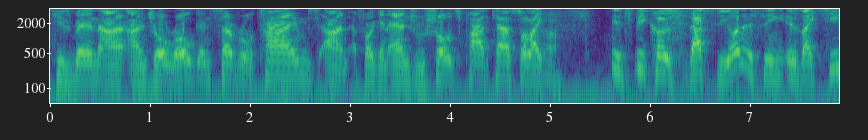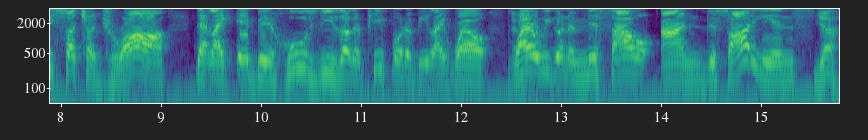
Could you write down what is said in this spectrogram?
He's been on, on Joe Rogan several times on fucking Andrew Schulz podcast. So like, it's because that's the other thing is like he's such a draw that like it behooves these other people to be like, well, why are we gonna miss out on this audience? Yeah.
